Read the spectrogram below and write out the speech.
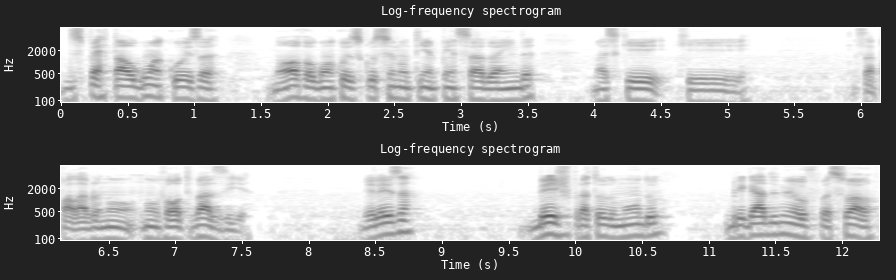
despertar alguma coisa nova, alguma coisa que você não tinha pensado ainda, mas que, que essa palavra não, não volte vazia. Beleza? Beijo para todo mundo. Obrigado de novo, pessoal.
